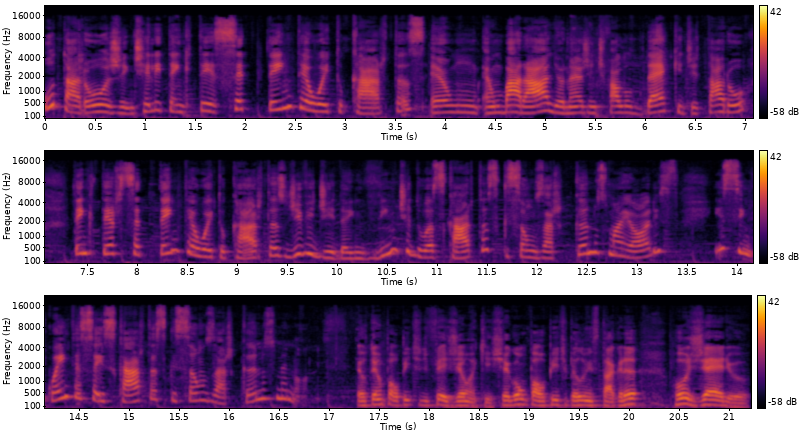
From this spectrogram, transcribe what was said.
O tarô, gente, ele tem que ter 78 cartas. É um, é um baralho, né? A gente fala o deck de tarô. Tem que ter 78 cartas, dividida em 22 cartas, que são os arcanos maiores, e 56 cartas, que são os arcanos menores. Eu tenho um palpite de feijão aqui. Chegou um palpite pelo Instagram, Rogério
